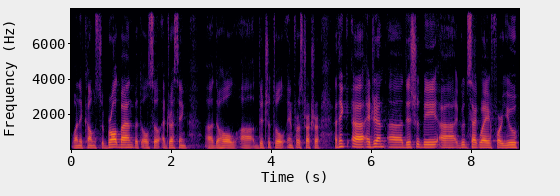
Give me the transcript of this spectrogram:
when it comes to broadband, but also addressing uh, the whole uh, digital infrastructure. I think, Adrian, this should be a good segue for you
